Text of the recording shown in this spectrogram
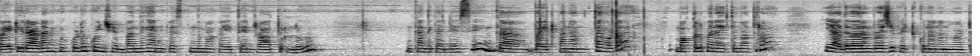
బయటికి రావడానికి కూడా కొంచెం ఇబ్బందిగా అనిపిస్తుంది మాకైతే రాత్రులు. ఇంకా అందుకనేసి ఇంకా బయట పని అంతా కూడా మొక్కల పని అయితే మాత్రం ఈ ఆదివారం రోజే పెట్టుకున్నాను అనమాట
